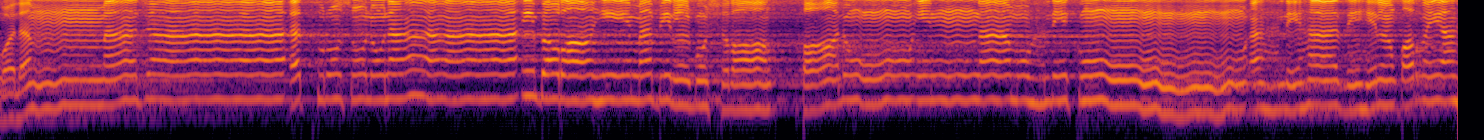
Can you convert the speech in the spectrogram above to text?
ولما جاءت رسلنا إبراهيم بالبشرى قالوا إنا مهلكو أهل هذه القرية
